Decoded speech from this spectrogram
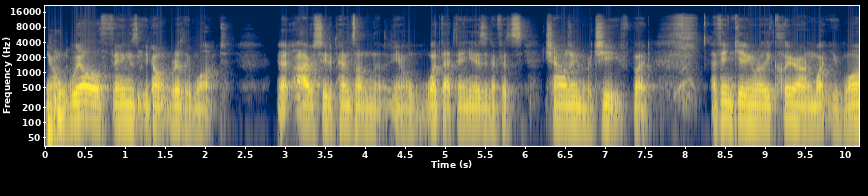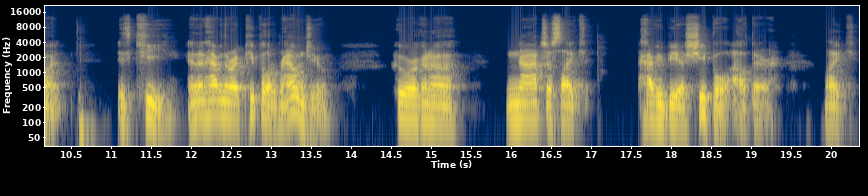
you know, will things that you don't really want. It obviously depends on the, you know what that thing is and if it's challenging to achieve. But I think getting really clear on what you want is key, and then having the right people around you who are gonna not just like have you be a sheeple out there? Like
